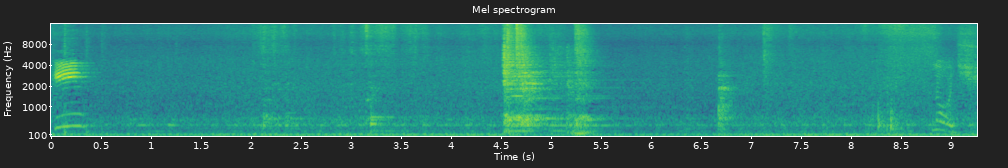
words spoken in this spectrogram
ਕੀ ਲਓ ਜੀ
